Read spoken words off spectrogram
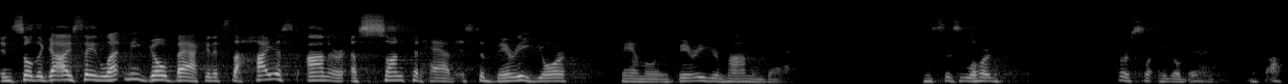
And so the guy's saying, Let me go back. And it's the highest honor a son could have is to bury your family, bury your mom and dad. He says, Lord, first let me go bury my father.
